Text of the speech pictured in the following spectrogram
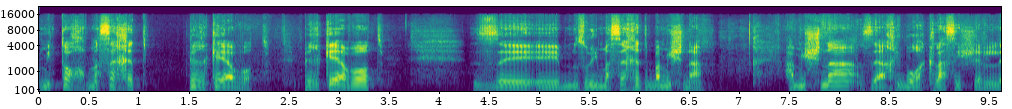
מתוך מסכת פרקי אבות. פרקי אבות זה, אה, זוהי מסכת במשנה. המשנה זה החיבור הקלאסי של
